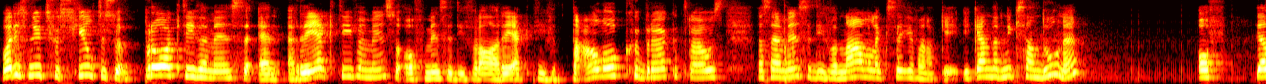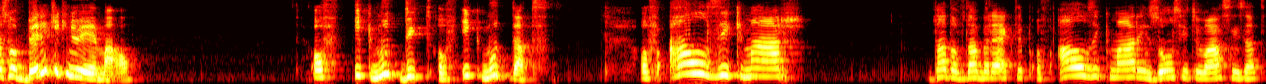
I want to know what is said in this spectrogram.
Wat is nu het verschil tussen proactieve mensen en reactieve mensen? Of mensen die vooral reactieve taal ook gebruiken trouwens. Dat zijn mensen die voornamelijk zeggen van oké, ik kan er niks aan doen. Hè? Of ja, zo ben ik nu eenmaal. Of ik moet dit of ik moet dat. Of als ik maar dat of dat bereikt heb, of als ik maar in zo'n situatie zat.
